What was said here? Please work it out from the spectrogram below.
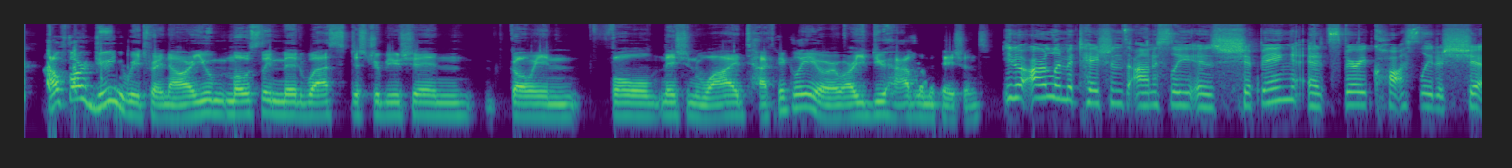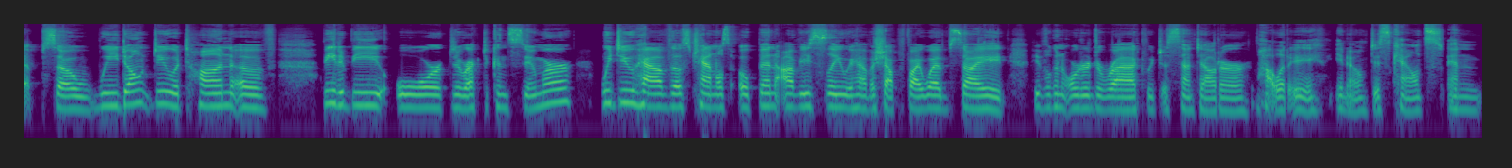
How far do you reach right now? Are you mostly Midwest distribution going full nationwide technically or are you do you have limitations you know our limitations honestly is shipping it's very costly to ship so we don't do a ton of b2b or direct to consumer we do have those channels open. Obviously, we have a Shopify website. People can order direct. We just sent out our holiday, you know, discounts and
